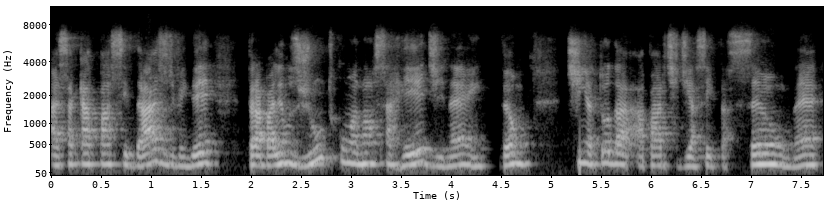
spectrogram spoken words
essa capacidade de vender. Trabalhamos junto com a nossa rede, né? Então, tinha toda a parte de aceitação, né?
